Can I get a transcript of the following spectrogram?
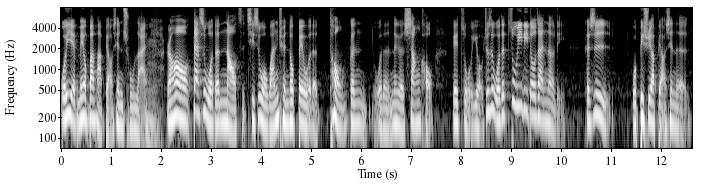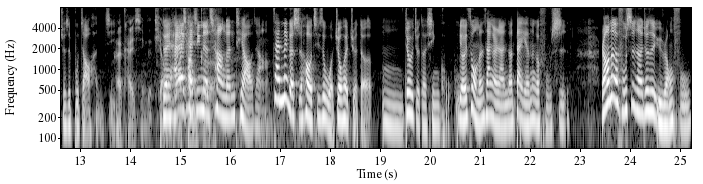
我也没有办法表现出来。嗯。然后，但是我的脑子其实我完全都被我的痛跟我的那个伤口给左右，就是我的注意力都在那里，可是我必须要表现的就是不着痕迹。还开心的跳，对，还在开心的歌，唱跟跳，这样，在那个时候，其实我就会觉得，嗯，就会觉得辛苦。有一次，我们三个人呢代言那个服饰，然后那个服饰呢就是羽绒服，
